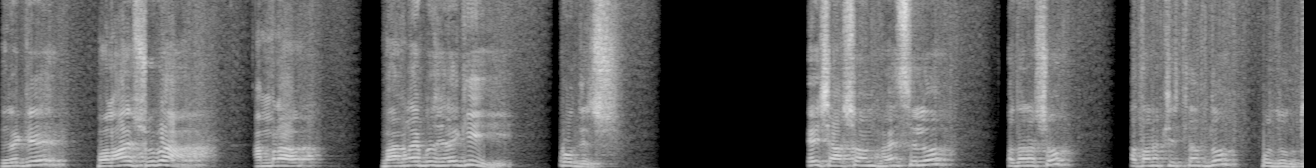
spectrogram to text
এটাকে বলা হয় সুবা। আমরা বাংলায় বলছি এটা কি? প্রদেশ। এই শাসন হয়েছিল সতেরোশো সাতান্ন খ্রিস্টাব্দ পর্যন্ত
